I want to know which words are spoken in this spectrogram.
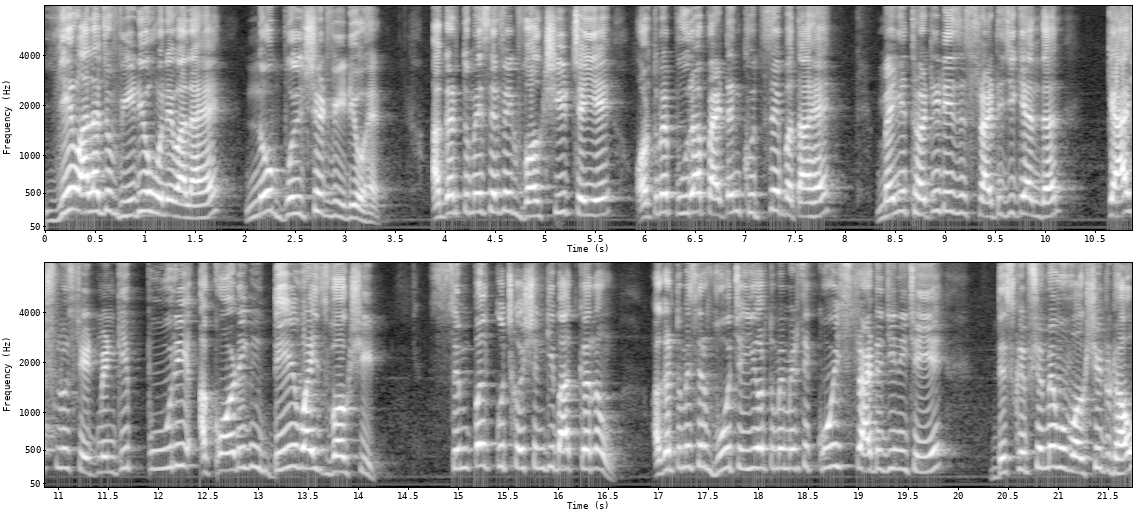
ये वाला जो वीडियो होने वाला है नो बुलशिट वीडियो है। अगर तुम्हें सिर्फ़ एक वर्कशीट चाहिए और तुम्हें पूरा पैटर्न खुद से पता है, मैं ये थर्टी डेज़ स्ट्रैटेजी के अंदर कैश फ्लो स्टेटमेंट की पूरी according day wise worksheet simple कुछ क्वेश्चन की बात कर रहा हूँ। अगर तुम्हें सिर्फ़ वो चाहिए और तुम्हें मेरे से कोई स्ट्रैटेजी नहीं चाहिए डिस्क्रिप्शन में वो वर्कशीट उठाओ।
